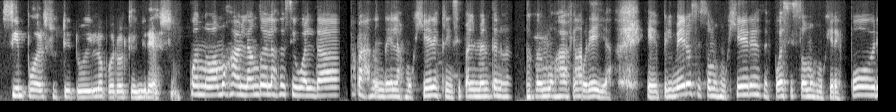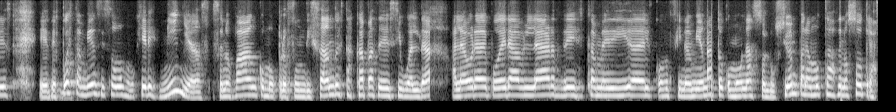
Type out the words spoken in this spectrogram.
sin poder sustituirlo por otro ingreso. Cuando vamos hablando de las desigualdades, donde las mujeres principalmente nos, vemos afectadas por ellas. Eh, primero si somos mujeres, después si somos mujeres pobres, eh, después también si somos mujeres niñas, se nos van como profundizando estas capas de desigualdad a la hora de poder hablar de esta medida del confinamiento como una solución para muchas de nosotras.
